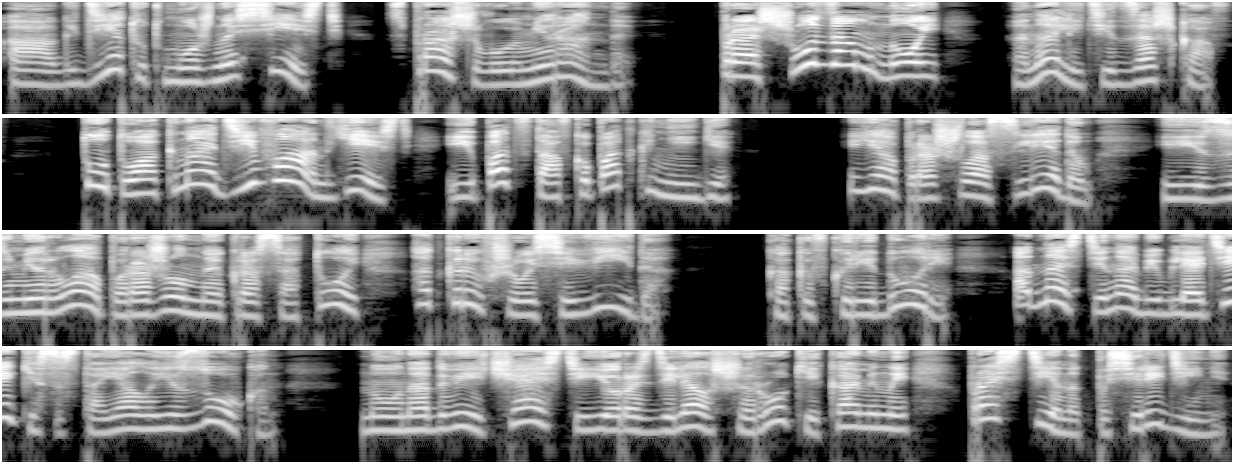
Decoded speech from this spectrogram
«А где тут можно сесть?» — спрашиваю Миранды. «Прошу за мной!» — она летит за шкаф. «Тут у окна диван есть и подставка под книги». Я прошла следом и замерла, пораженная красотой открывшегося вида. Как и в коридоре, Одна стена библиотеки состояла из окон, но на две части ее разделял широкий каменный простенок посередине,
